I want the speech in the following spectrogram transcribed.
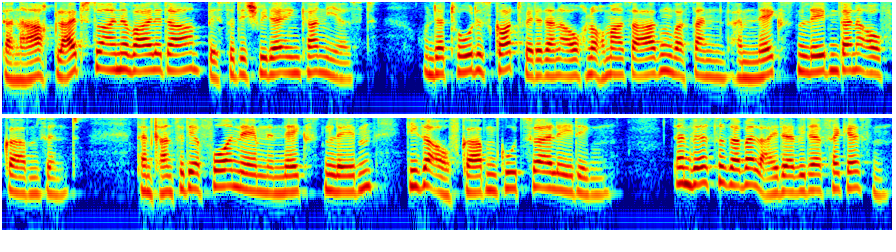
danach bleibst du eine Weile da, bis du dich wieder inkarnierst. Und der Todesgott wird dir dann auch nochmal sagen, was dein, deinem nächsten Leben deine Aufgaben sind. Dann kannst du dir vornehmen, im nächsten Leben diese Aufgaben gut zu erledigen. Dann wirst du es aber leider wieder vergessen.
